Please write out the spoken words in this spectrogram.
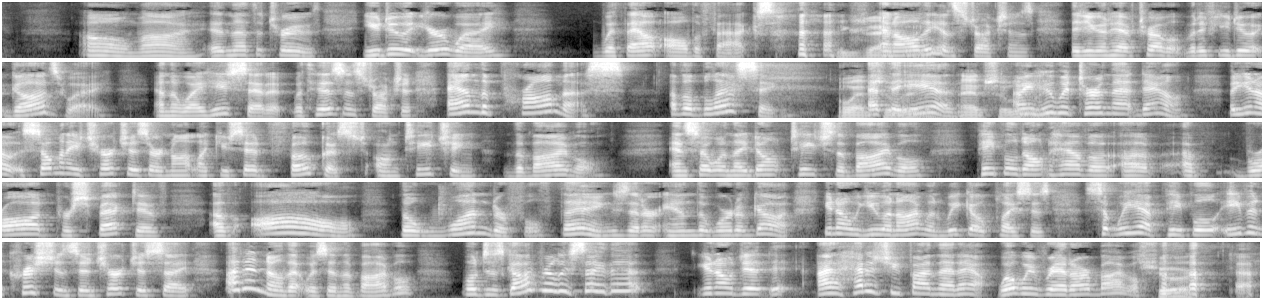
Oh my, isn't that the truth? You do it your way without all the facts and all the instructions, then you're going to have trouble. But if you do it God's way and the way He said it with His instruction and the promise of a blessing Oh, at the end. Absolutely. I mean, who would turn that down? But you know, so many churches are not, like you said, focused on teaching the Bible. And so when they don't teach the Bible, people don't have a, a, a broad perspective of all the wonderful things that are in the Word of God. You know, you and I, when we go places, so we have people, even Christians in churches, say, I didn't know that was in the Bible. Well, does God really say that? You know, did I, how did you find that out? Well, we read our Bible. Sure.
